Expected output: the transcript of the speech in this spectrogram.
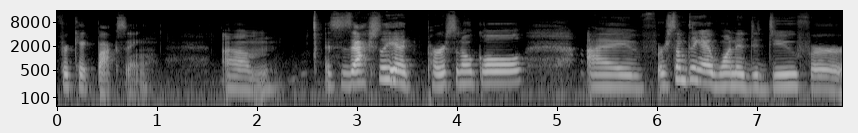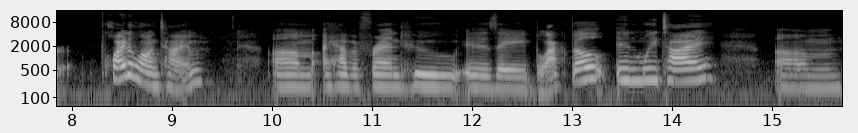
for kickboxing. Um, this is actually a personal goal I've, or something I wanted to do for quite a long time. Um, I have a friend who is a black belt in Muay Thai. Um,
